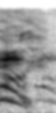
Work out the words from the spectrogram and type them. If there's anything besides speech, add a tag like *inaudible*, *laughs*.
Ugh!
